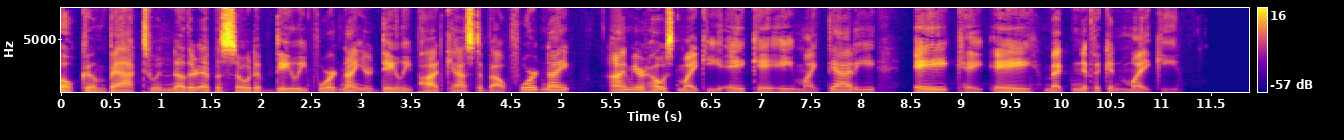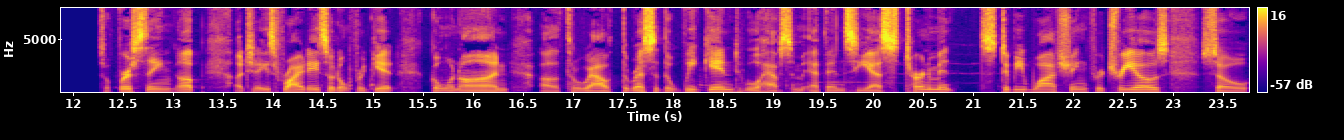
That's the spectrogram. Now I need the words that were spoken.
Welcome back to another episode of Daily Fortnite, your daily podcast about Fortnite. I'm your host, Mikey, aka Mike Daddy, aka Magnificent Mikey. So, first thing up, uh, today's Friday, so don't forget, going on uh, throughout the rest of the weekend, we'll have some FNCS tournaments to be watching for trios. So,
